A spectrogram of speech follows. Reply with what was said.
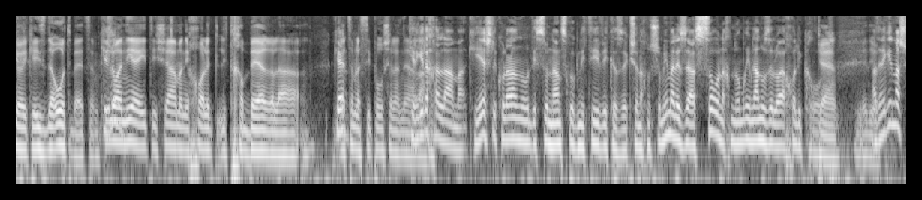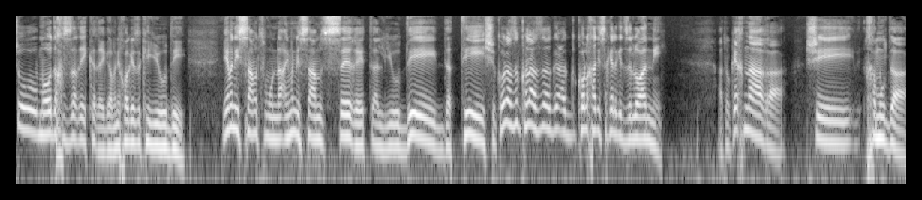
אה, כהזדהות בעצם. כאילו אני הייתי שם, אני יכול להת- להתחבר ל- כן. בעצם לסיפור של הנערה. כי אני אגיד לך למה, כי יש לכולנו דיסוננס קוגניטיבי כזה, כשאנחנו שומעים על איזה עשור, אנחנו אומרים, לנו זה לא יכול לקרות. כן, בדיוק. אז אני אגיד משהו מאוד אכזרי כרגע, ואני יכול להגיד את זה כיהודי. אם אני שם תמונה, אם אני שם סרט על יהודי, דתי, שכל הז- כל, כל אחד יסתכל ויגיד, זה לא אני. את לוקח נערה שהיא חמודה,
